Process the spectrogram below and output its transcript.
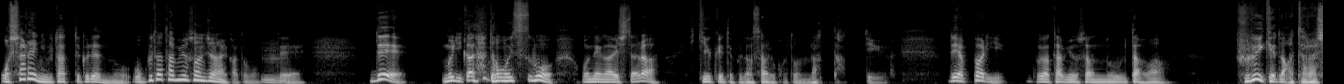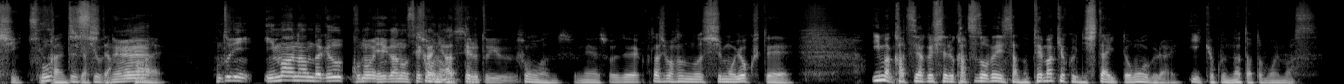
おしゃれに歌ってくれるの奥田民生さんじゃないかと思って、うんで、無理かなと思いつつもお願いしたら引き受けてくださることになったっていう。で、やっぱり奥田民生さんの歌は古いけど新しいっていう感じがした。ねはい。本当に今なんだけどこの映画の世界に合ってるというそうなんですよね。それで片島さんの詩も良くて、今活躍してる活動弁士さんのテーマ曲にしたいと思うぐらいいい曲になったと思います。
